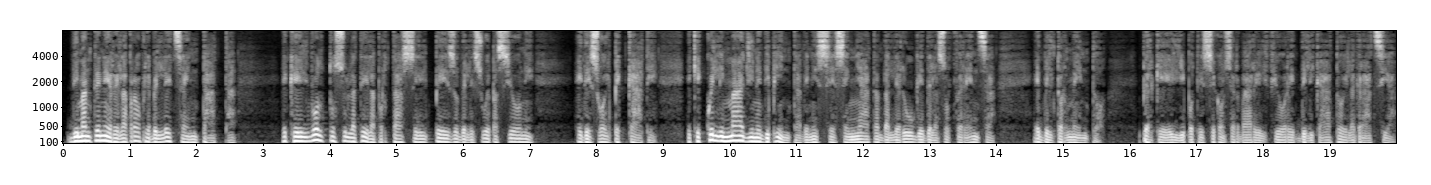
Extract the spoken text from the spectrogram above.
di mantenere la propria bellezza intatta e che il volto sulla tela portasse il peso delle sue passioni e dei suoi peccati e che quell'immagine dipinta venisse segnata dalle rughe della sofferenza e del tormento, perché egli potesse conservare il fiore delicato e la grazia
